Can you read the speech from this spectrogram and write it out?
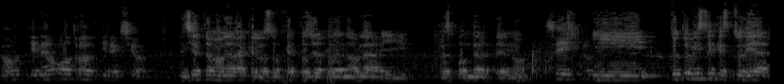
¿no? Tiene otra dirección. En cierta manera que los objetos ya pueden hablar y responderte, ¿no? Sí, que- Y tú tuviste que estudiar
